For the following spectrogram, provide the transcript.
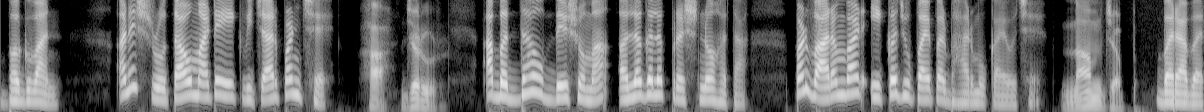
ભગવાન. અને શ્રોતાઓ માટે એક વિચાર પણ છે. હા જરૂર. આ બધા ઉપદેશોમાં અલગ અલગ પ્રશ્નો હતા પણ વારંવાર એક જ ઉપાય પર ભાર મુકાયો છે. નામજપ બરાબર.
